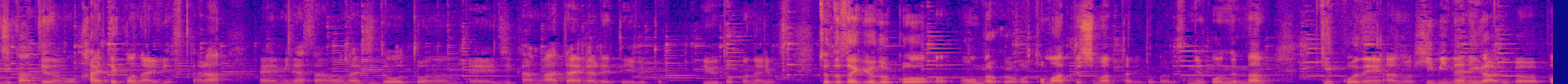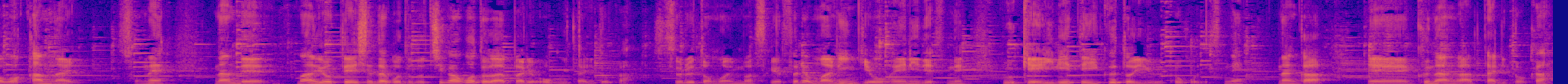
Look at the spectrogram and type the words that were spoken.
時間っていうのはもう変えてこないですから、えー、皆さん同じ同等の、えー、時間が与えられているというとこになります。ちょっと先ほどこう音楽がこう止まってしまったりとかですねこうね、まあ、結構ねあの日々何があるかやっぱ分かんないですよね。なんで、まあ、予定してたことと違うことがやっぱり起きたりとかすると思いますけどそれをまあ臨機応変にですね受け入れていくというとこですね。なんか、えー、苦難があったりとか、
